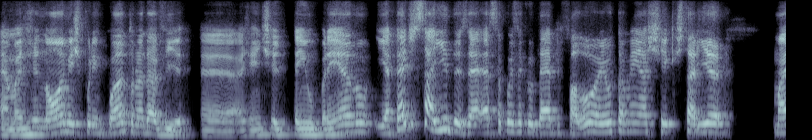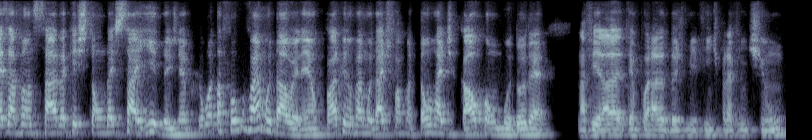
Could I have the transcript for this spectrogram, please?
É, mas de nomes, por enquanto, né, Davi? É, a gente tem o Breno, e até de saídas, é, essa coisa que o Depp falou, eu também achei que estaria mais avançada a questão das saídas, né? Porque o Botafogo vai mudar o elenco. Claro que não vai mudar de forma tão radical como mudou na virada da temporada 2020 para 2021,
